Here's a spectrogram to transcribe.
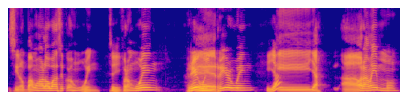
si nos vamos a lo básico, es un wing. Sí. Front wing, Rear eh, wing. rear wing Y ya. y ya. Ahora mismo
